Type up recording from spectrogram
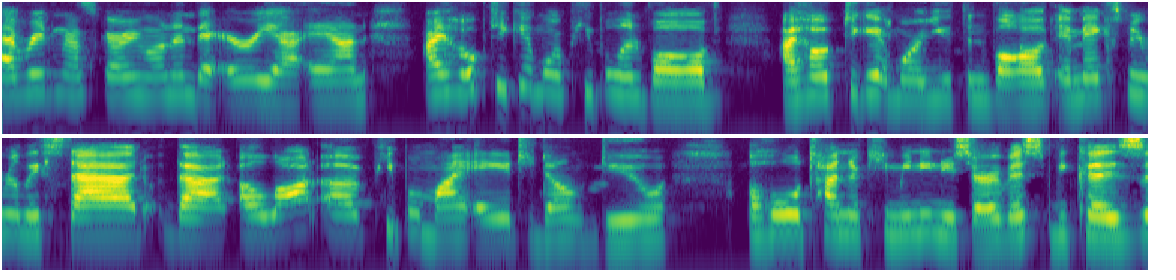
everything that's going on in the area and i hope to get more people involved i hope to get more youth involved. It makes me really sad that a lot of people my age don't do a whole ton of community service because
